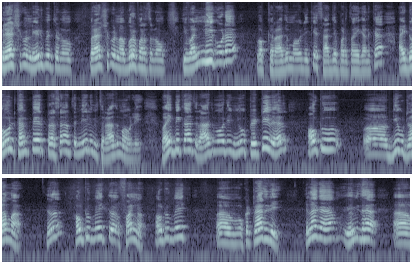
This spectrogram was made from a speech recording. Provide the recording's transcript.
ప్రేక్షకులను ఏడిపించడం ప్రేక్షకులను అబ్బురపరచడం ఇవన్నీ కూడా ఒక్క రాజమౌళికే సాధ్యపడతాయి కనుక I don't compare Prashanth Neel with Rajamouli. Why because Rajamouli knew pretty well how to give drama how to make fun how to make ఒక ట్రాజడీ ఇలాగా వివిధ uh,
